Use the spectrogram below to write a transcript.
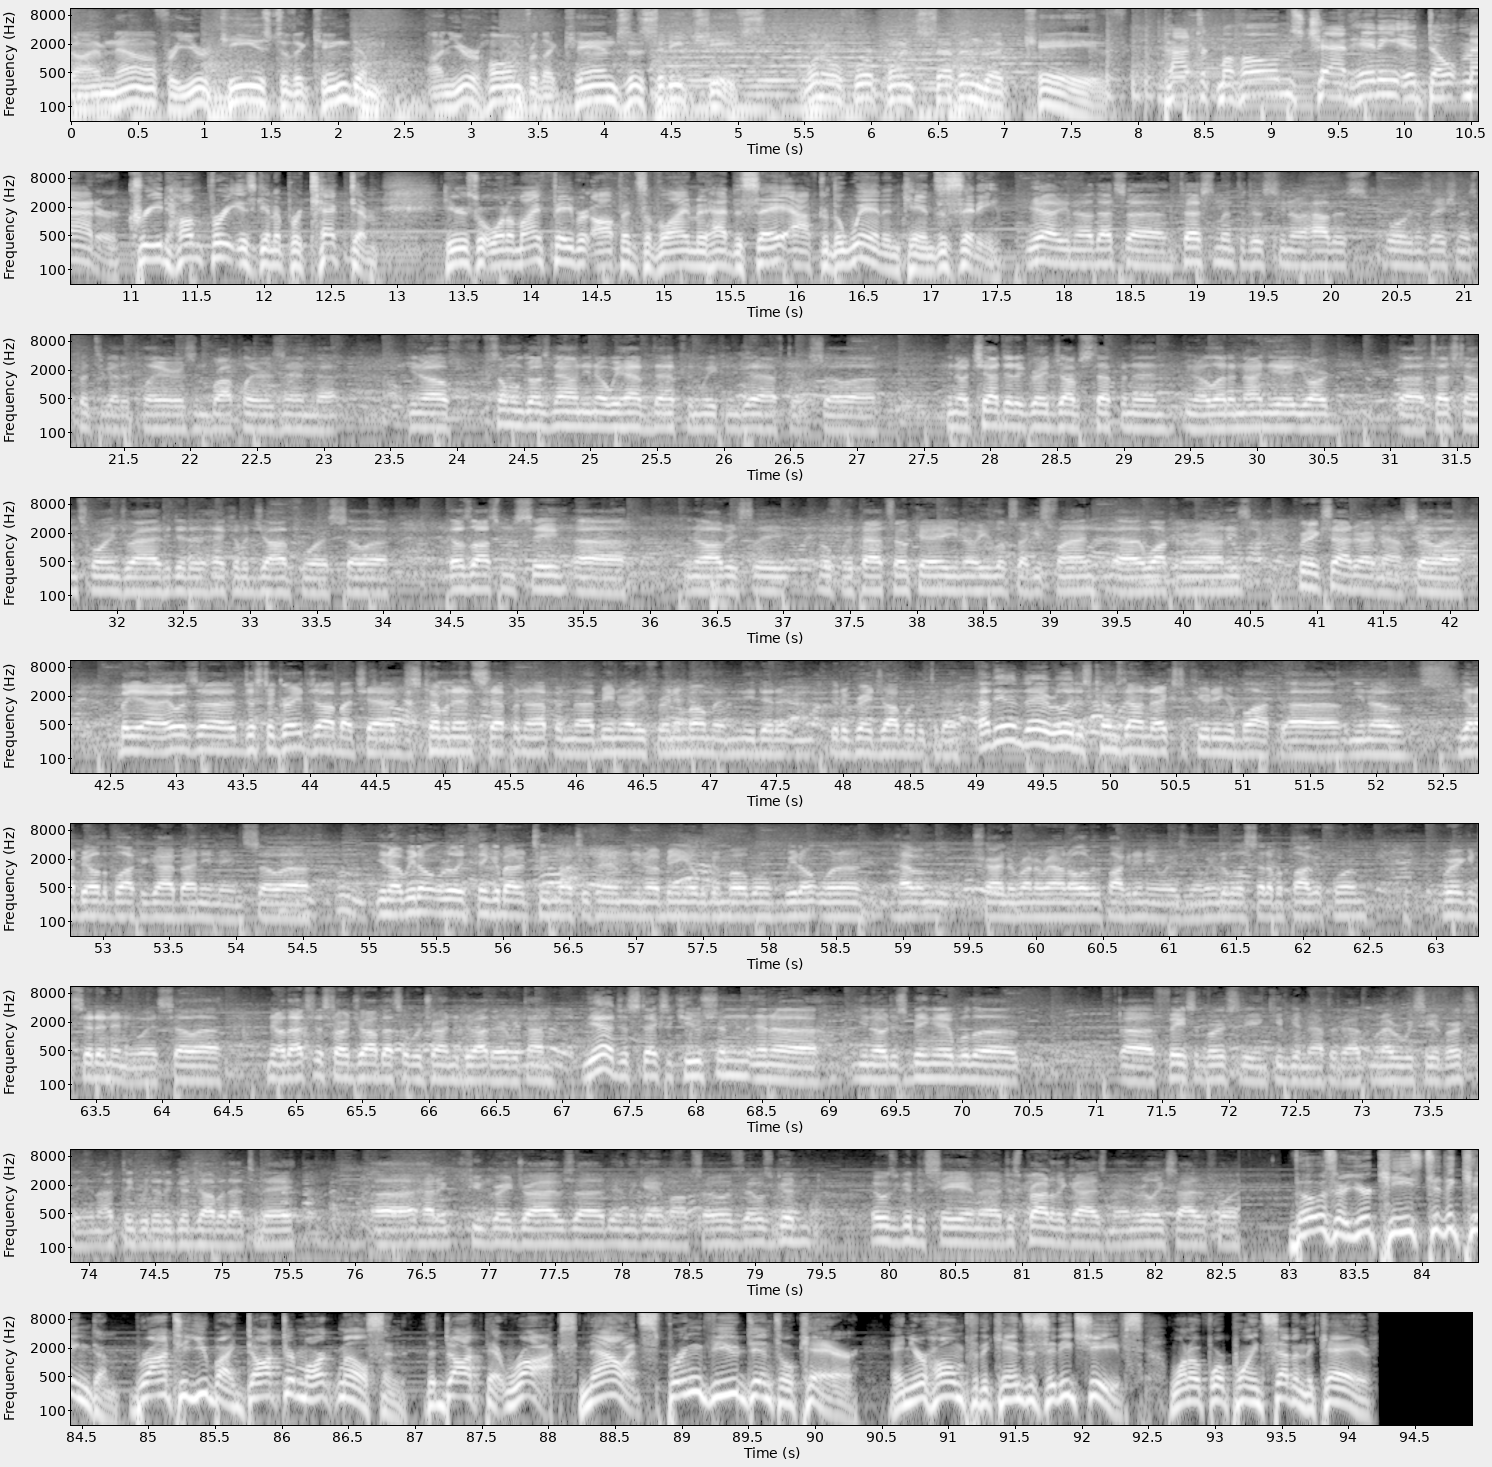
Time now for your keys to the kingdom on your home for the Kansas City Chiefs. 104.7 The Cave. Patrick Mahomes, Chad Henne, it don't matter. Creed Humphrey is going to protect him. Here's what one of my favorite offensive linemen had to say after the win in Kansas City. Yeah, you know, that's a testament to just, you know, how this organization has put together players and brought players in that, you know, if someone goes down, you know, we have depth and we can get after it. So, uh, you know, Chad did a great job stepping in, you know, led a 98 yard uh, touchdown scoring drive. He did a heck of a job for us. So uh, it was awesome to see. Uh, you know, obviously, hopefully Pat's okay. You know, he looks like he's fine uh, walking around. He's pretty excited right now. So, uh, but yeah, it was uh, just a great job by Chad, just coming in, stepping up, and uh, being ready for any moment. And he did it, did a great job with it today. At the end of the day, it really just comes down to executing your block. Uh, you know, you got to be able to block a guy by any means. So, uh, you know, we don't really think about it too much of him. You know, being able to be mobile. We don't want to have him trying to run around all over the pocket, anyways. You know, we need to be able to set up a pocket for him where he can sit in anyway. So, uh, you know, that's just our job. That's what we're trying to do out there every time. Yeah, just execution and, uh, you know, just being able to uh, face adversity and keep getting after that whenever we see adversity. And I think we did a good job of that today. Uh, had a few great drives uh, in the game off, so it was, it was good. It was good to see, and uh, just proud of the guys, man. Really excited for it. Those are your keys to the kingdom, brought to you by Dr. Mark Melson, the doc that rocks, now at Springview Dental Care, and your home for the Kansas City Chiefs, 104.7 The Cave.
